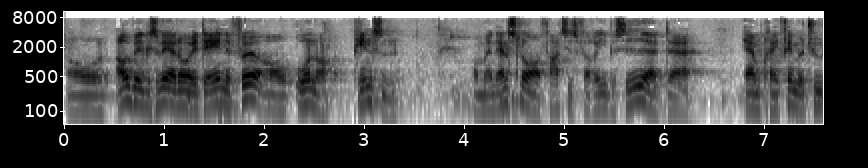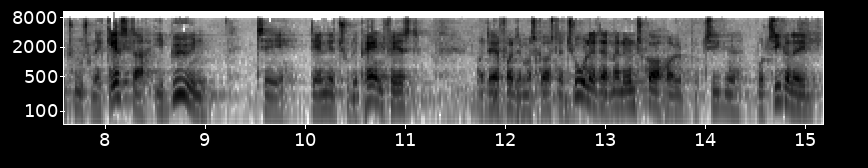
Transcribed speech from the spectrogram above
og afvikles hvert år i dagene før og under pinsen. Og man anslår faktisk fra Ribe side, at der er omkring 25.000 gæster i byen til denne tulipanfest, og derfor er det måske også naturligt, at man ønsker at holde butikkerne, butikkerne i,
